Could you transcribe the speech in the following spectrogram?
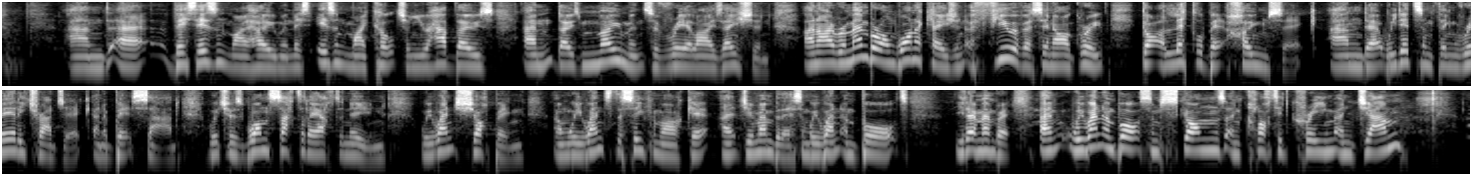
and uh, this isn't my home and this isn't my culture. And you had those, um, those moments of realization. And I remember on one occasion, a few of us in our group got a little bit homesick. And uh, we did something really tragic and a bit sad, which was one Saturday afternoon, we went shopping and we went to the supermarket. Uh, do you remember this? And we went and bought you don't remember it. Um, we went and bought some scones and clotted cream and jam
